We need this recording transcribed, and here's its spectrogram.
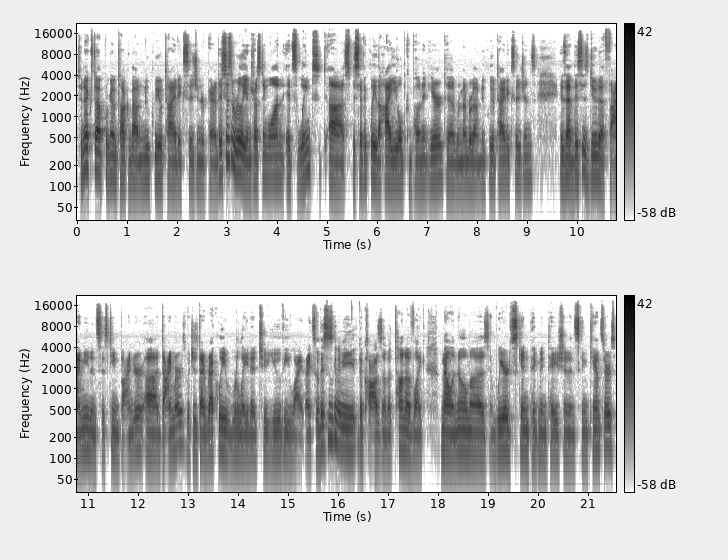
So next up, we're going to talk about nucleotide excision repair. This is a really interesting one. It's linked uh, specifically the high yield component here to remember about nucleotide excisions, is that this is due to thymine and cysteine binder uh, dimers, which is directly related to UV light, right? So this is going to be the cause of a ton of like melanomas and weird skin pigmentation and skin cancers.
